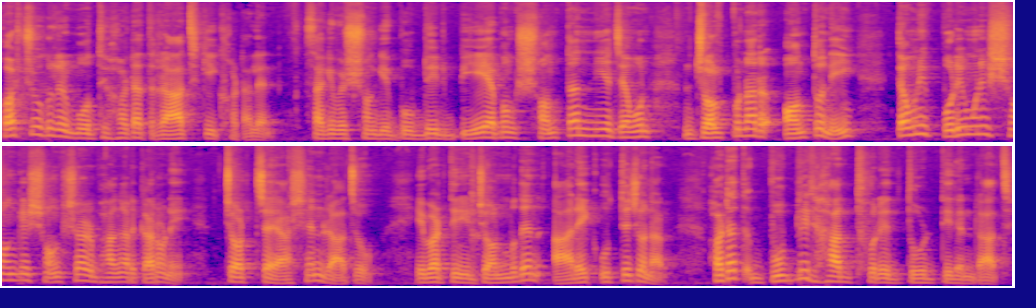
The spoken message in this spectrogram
হট্টগোলের মধ্যে হঠাৎ রাজ কি ঘটালেন? সাকিবের সঙ্গে বুবলির বিয়ে এবং সন্তান নিয়ে যেমন জল্পনার অন্ত নেই, তেমনি পরিমণির সঙ্গে সংসার ভাঙার কারণে চর্চায় আসেন রাজও। এবার তিনি জন্ম দেন আরেক উত্তেজনার। হঠাৎ বুবলির হাত ধরে দৌড় দিলেন রাজ।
